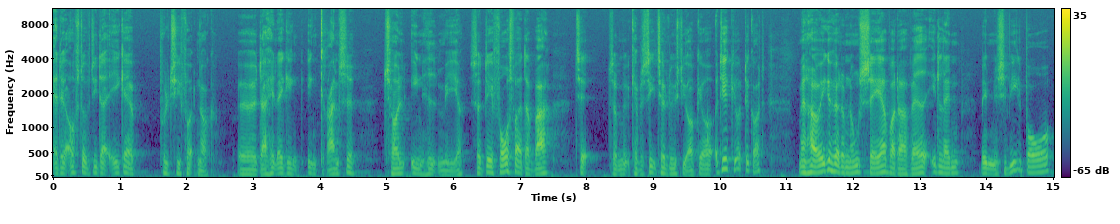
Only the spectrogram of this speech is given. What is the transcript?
er det opstået, fordi der ikke er politifolk nok. Øh, der er heller ikke en, en grænse 12-enhed mere. Så det er forsvaret, der var til, som kapacitet til at løse de opgaver, og de har gjort det godt. Man har jo ikke hørt om nogen sager, hvor der har været et eller andet mellem en civil borger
